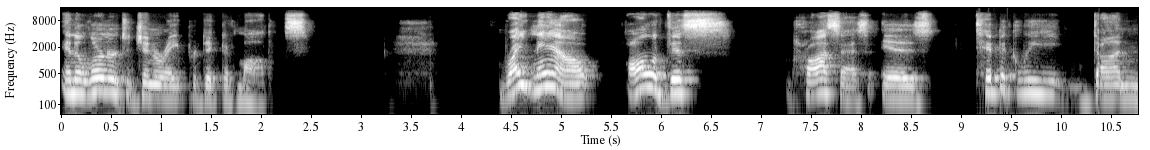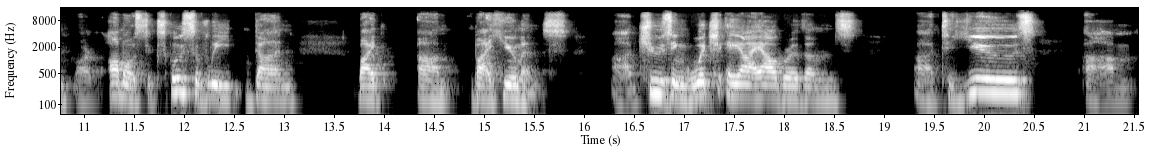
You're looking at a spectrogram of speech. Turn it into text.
and a learner to generate predictive models. Right now, all of this process is typically done or almost exclusively done by, um, by humans, uh, choosing which AI algorithms uh, to use, um,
